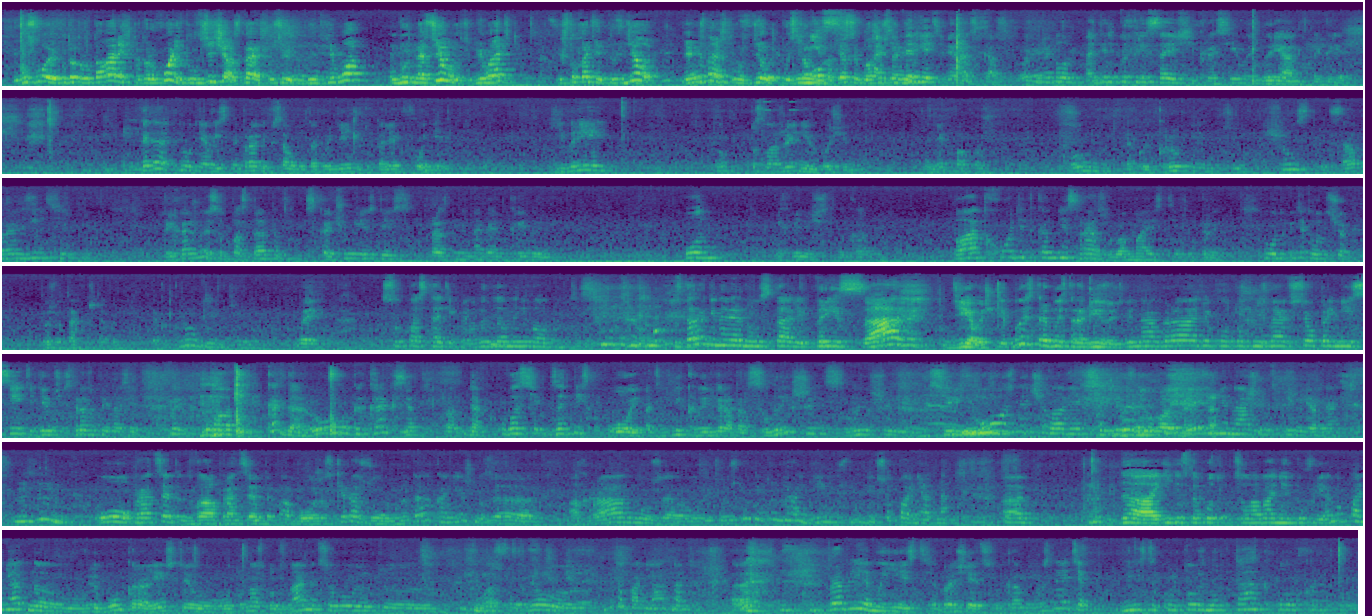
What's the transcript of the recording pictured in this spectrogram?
и в условиях вот этого товарища, который ходит, он сейчас знает, что все это будет его, он будет насиловать, убивать, и что хотеть, то и делать. Я не знаю, что он сделает после того, как я а соглашусь на теперь мир. я тебе рассказываю. Вот у меня был один потрясающий красивый вариант в игре. Когда, ну вот я в истинной правде писал, был такой деятель, тут Олег Фогель. Еврей, ну, по сложению очень Олег похож. Полненький, такой кругленький, шустрый, сообразительный. Прихожу я с апостатом, скачу я здесь разными ногами кривыми. Он, их величество король, подходит ко мне сразу, ломая стереотры. Вот где-то вот еще тоже вот так уж такой, такой кругленький. Говорит, супостатик, мил, вы главное не волнуйтесь. С дороги, наверное, устали. Присаживать. Девочки, быстро-быстро лизать виноградику, тут, не знаю, все принесите. Девочки сразу «А, как дорога, как все. А, да, у вас записка. Ой, от великого императора слышали, слышали. Серьезный человек, серьезное уважение наше беспримерное. О, процента 2% по-божески, разумно, да, конечно, за охрану, за эти услуги, это дорогие услуги, все понятно. А, да, единственное, вот целование туфли, ну, понятно, в любом королевстве, вот у нас тут знамя целуют, э, у вас туфлю, это понятно. Э, Проблемы есть, обращается он ко мне. Вы знаете, министр культуры, ну, так плохо работает,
